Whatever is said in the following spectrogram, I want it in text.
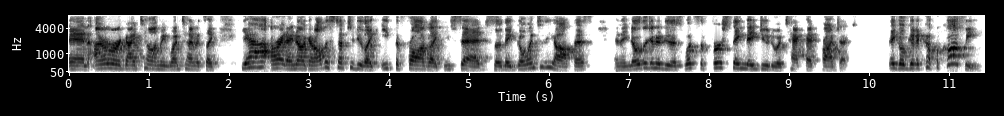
And I remember a guy telling me one time, it's like, yeah, all right, I know I got all this stuff to do, like eat the frog, like you said. So they go into the office and they know they're going to do this. What's the first thing they do to attack that project? They go get a cup of coffee.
